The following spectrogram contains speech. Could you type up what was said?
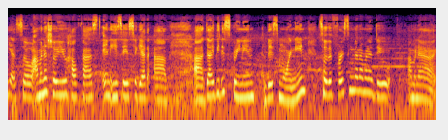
Yes, so I'm going to show you how fast and easy it is to get uh, uh, diabetes screening this morning. So the first thing that I'm going to do, I'm going to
